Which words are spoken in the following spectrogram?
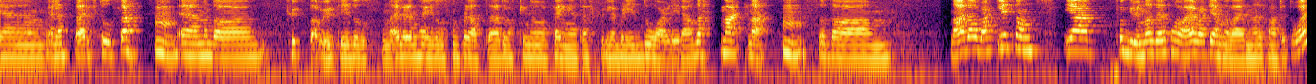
eh, Eller en sterk dose. Mm. Eh, Men da kutta ut i dosen, eller den høye dosen fordi at det var ikke noe poeng at jeg skulle bli dårligere av det. Nei. Nei. Mm. Så da Nei, det har vært litt sånn jeg, På grunn av det så har jeg vært hjemmeværende snart et år.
